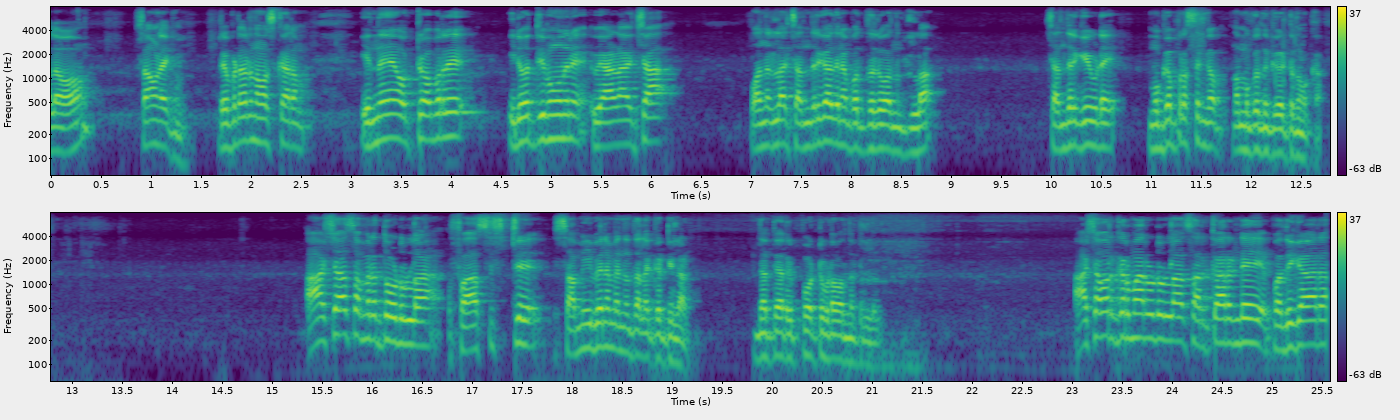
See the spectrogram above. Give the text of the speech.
ഹലോ അസ്സാം വലൈക്കും പ്രിയപ്പെട്ടവർ നമസ്കാരം. ഇന്ന് ഒക്ടോബർ ഇരുപത്തി മൂന്നിന് വ്യാഴാഴ്ച വന്നിട്ടുള്ള ചന്ദ്രിക ദിനപത്രത്തിൽ വന്നിട്ടുള്ള ചന്ദ്രികയുടെ മുഖപ്രസംഗം നമുക്കൊന്ന് കേട്ടു നോക്കാം. ആശാ സമരത്തോടുള്ള ഫാസിസ്റ്റ് സമീപനം എന്ന തലക്കെട്ടിലാണ് ഇന്നത്തെ റിപ്പോർട്ട് ഇവിടെ വന്നിട്ടുള്ളത്. ആശാവർക്കർമാരോടുള്ള സർക്കാരിന്റെ പ്രതികാര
